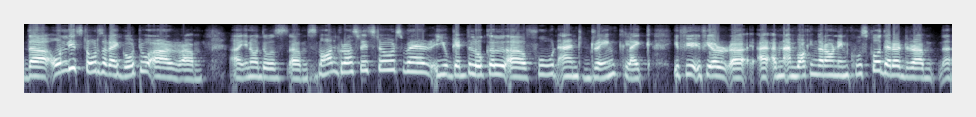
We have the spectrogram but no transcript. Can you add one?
The only stores that I go to are, um, uh, you know, those um, small grocery stores where you get the local uh, food and drink. Like if you, if you're, uh, I, am I'm walking around in Cusco, there are um, uh,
